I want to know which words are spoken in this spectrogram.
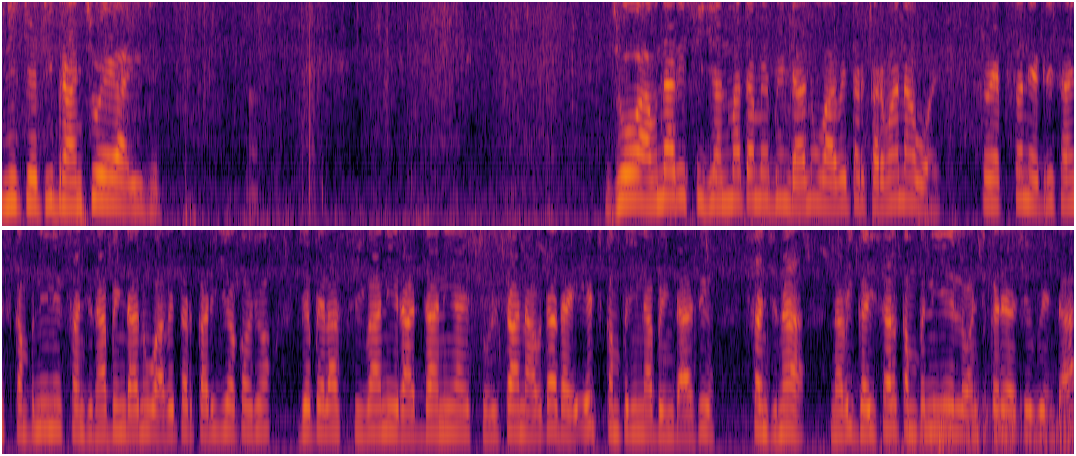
નીચેથી બ્રાન્ચો એ આવી છે. જો આવનારી સિઝનમાં તમે ભીંડાનું વાવેતર કરવાના હોય, તો એક્શન એગ્રી સાયન્સ કંપનીની સંજના ભીંડાનું વાવેતર કરી શકો છો. જે પહેલાં શિવાની, રાજધાની સુલતાન આવતા હતા, એ જ કંપનીના ભીંડા છે સંજના. નવી ગઈ સાલ કંપનીએ લોન્ચ કર્યા છે ભીંડા.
